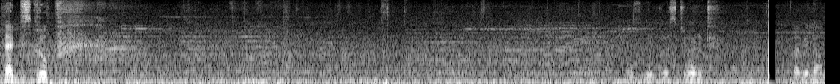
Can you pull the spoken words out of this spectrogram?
X group X group restaurant pavilion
